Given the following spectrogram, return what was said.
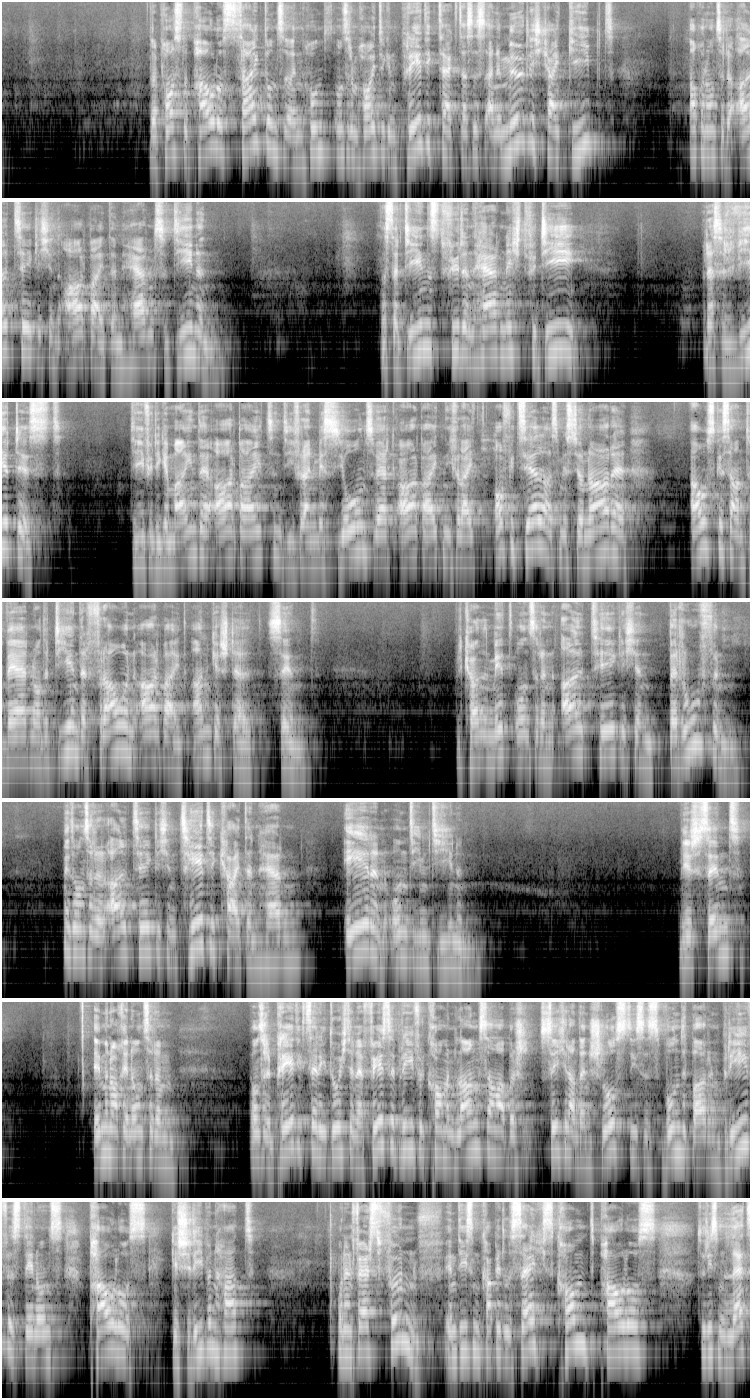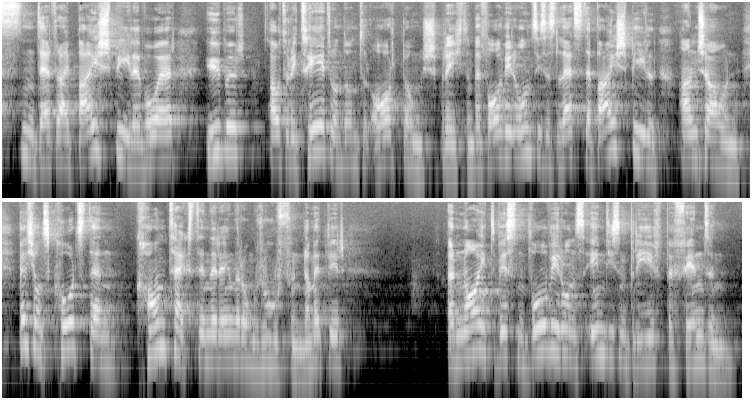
Der Apostel Paulus zeigt uns in unserem heutigen Predigtext, dass es eine Möglichkeit gibt, auch in unserer alltäglichen Arbeit dem Herrn zu dienen. Dass der Dienst für den Herrn nicht für die reserviert ist, die für die Gemeinde arbeiten, die für ein Missionswerk arbeiten, die vielleicht offiziell als Missionare ausgesandt werden oder die in der Frauenarbeit angestellt sind. Wir können mit unseren alltäglichen Berufen, mit unserer alltäglichen Tätigkeit den Herrn ehren und ihm dienen. Wir sind immer noch in unserem Unsere Predigtserie durch den Epheserbrief, wir kommen langsam aber sicher an den Schluss dieses wunderbaren Briefes, den uns Paulus geschrieben hat. Und in Vers 5 in diesem Kapitel 6 kommt Paulus zu diesem letzten der drei Beispiele, wo er über Autorität und Unterordnung spricht. Und bevor wir uns dieses letzte Beispiel anschauen, will ich uns kurz den Kontext in Erinnerung rufen, damit wir erneut wissen, wo wir uns in diesem Brief befinden.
